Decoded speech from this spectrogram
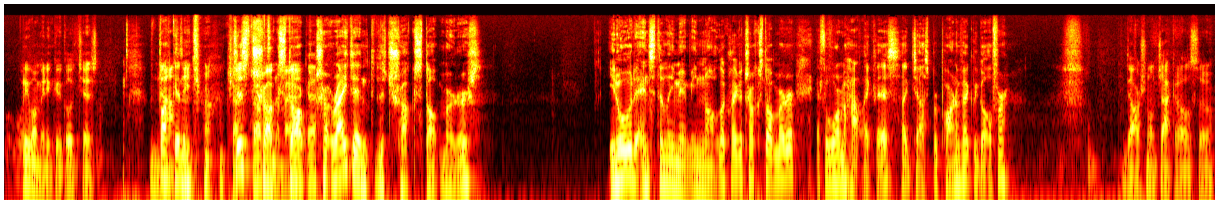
What do you want me to Google? Just fucking truck just truck stop tr- right into the truck stop murders. You know what would instantly make me not look like a truck stop murder if I wore my hat like this, like Jesper Parnevik, the golfer. the Arsenal jacket also.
